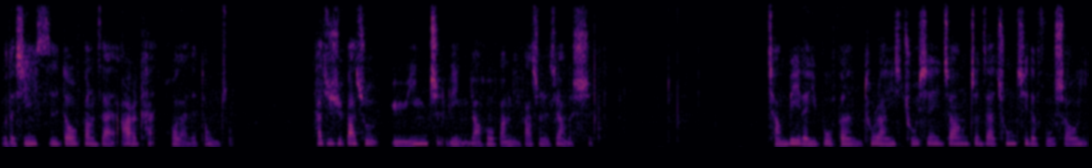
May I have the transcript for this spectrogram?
我的心思都放在阿尔坎后来的动作。他继续发出语音指令，然后房里发生了这样的事：墙壁的一部分突然出现一张正在充气的扶手椅，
